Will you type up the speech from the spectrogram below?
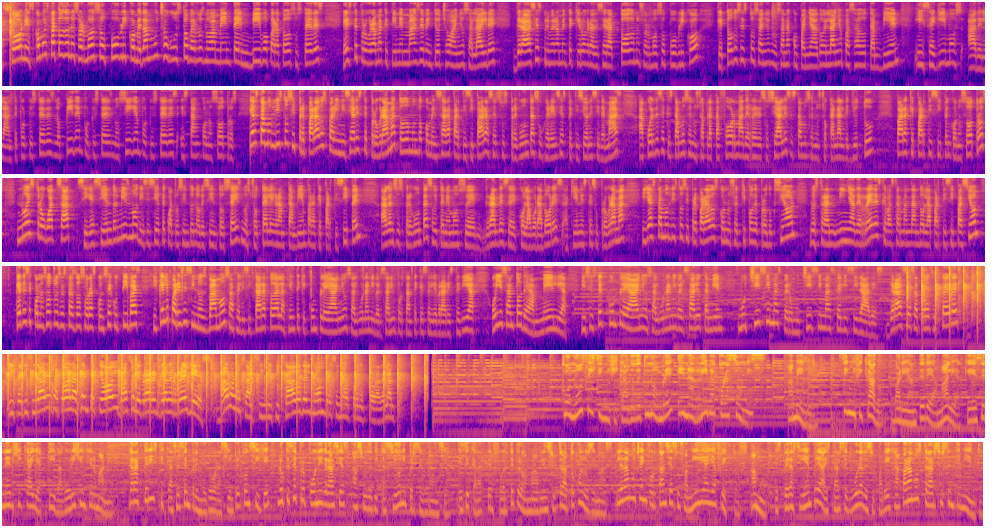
corazones. ¿Cómo está todo nuestro hermoso público? Me da mucho gusto verlos nuevamente en vivo para todos ustedes. Este programa que tiene más de 28 años al aire. Gracias. Primeramente quiero agradecer a todo nuestro hermoso público que todos estos años nos han acompañado, el año pasado también, y seguimos adelante, porque ustedes lo piden, porque ustedes nos siguen, porque ustedes están con nosotros. Ya estamos listos y preparados para iniciar este programa, todo mundo comenzar a participar, a hacer sus preguntas, sugerencias, peticiones y demás. Acuérdense que estamos en nuestra plataforma de redes sociales, estamos en nuestro canal de YouTube para que participen con nosotros. Nuestro WhatsApp sigue siendo el mismo, 17 400 906. Nuestro Telegram también para que participen, hagan sus preguntas. Hoy tenemos eh, grandes eh, colaboradores aquí en este su programa y ya estamos listos y preparados con nuestro equipo de producción, nuestra niña de redes que va a estar mandando la participación. Quédese con nosotros estas dos horas consecutivas. ¿Y qué le parece si nos vamos a felicitar a toda la gente que cumple años, algún aniversario importante que celebrar este día? Hoy es Santo de Amelia. Y si usted cumple años, algún aniversario también, muchísimas, pero muchísimas felicidades. Gracias a todos ustedes. Y felicidades a toda la gente que hoy va a celebrar el Día de Reyes. Vámonos al significado del nombre, señor productor. Adelante. Conoce el significado de tu nombre en Arriba Corazones. Amelia. Significado, variante de Amalia, que es enérgica y activa de origen germano. Características, es emprendedora, siempre consigue lo que se propone gracias a su dedicación y perseverancia. Es de carácter fuerte pero amable en su trato con los demás. Le da mucha importancia a su familia y afectos. Amor, espera siempre a estar segura de su pareja para mostrar sus sentimientos.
